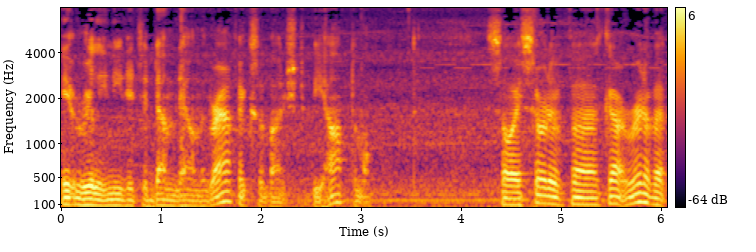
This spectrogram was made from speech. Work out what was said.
it really needed to dumb down the graphics a bunch to be optimal. So I sort of uh, got rid of it.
